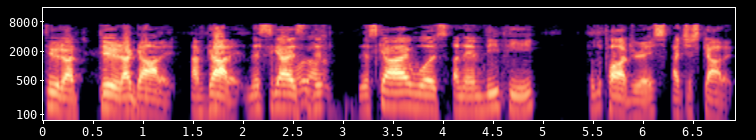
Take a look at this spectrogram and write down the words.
Dude, I dude, I got it. I've got it. This guy's this. This guy was an MVP for the Padres. I just got it.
